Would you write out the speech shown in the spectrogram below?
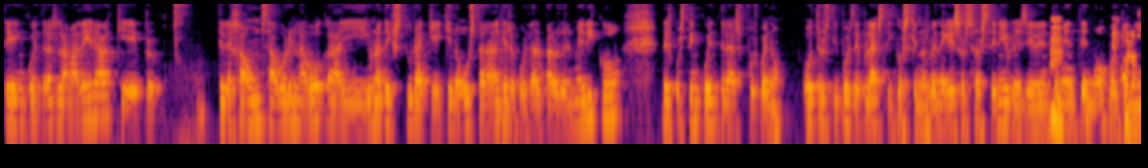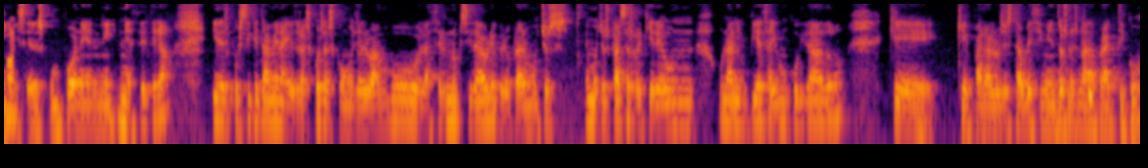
Te encuentras la madera que te deja un sabor en la boca y una textura que, que no gusta nada, que recuerda al palo del médico. Después te encuentras, pues bueno, otros tipos de plásticos que nos venden que son sostenibles y evidentemente no, porque ni se descomponen ni, ni, etcétera. Y después sí que también hay otras cosas como es el bambú, el acero inoxidable, pero claro, muchos, en muchos casos requiere un, una limpieza y un cuidado que, que, para los establecimientos no es nada práctico.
